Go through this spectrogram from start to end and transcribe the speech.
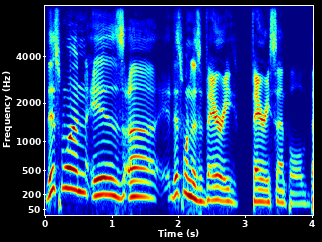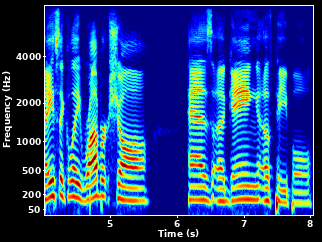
this one is uh this one is very very simple. Basically, Robert Shaw has a gang of people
